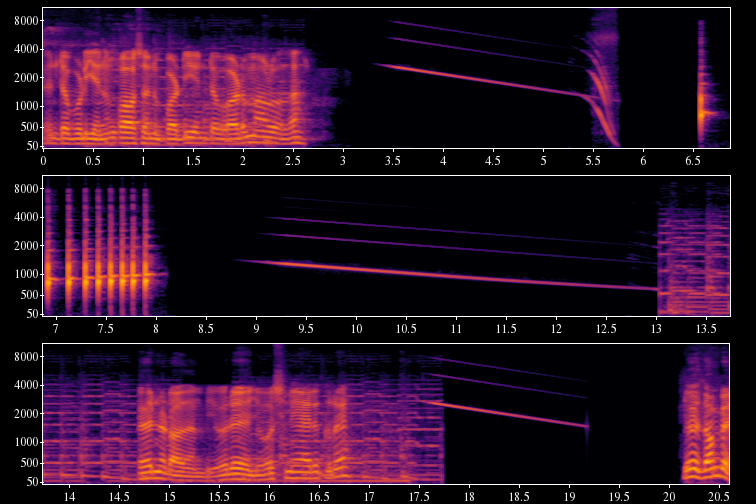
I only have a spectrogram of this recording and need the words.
என்ற பொடியனும் காசு அனுப்பாட்டி என்ற பாடும் அவ்வளோதான் என்னடா தம்பி ஒரே யோசனையா இருக்கிற? டேய் தம்பி.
